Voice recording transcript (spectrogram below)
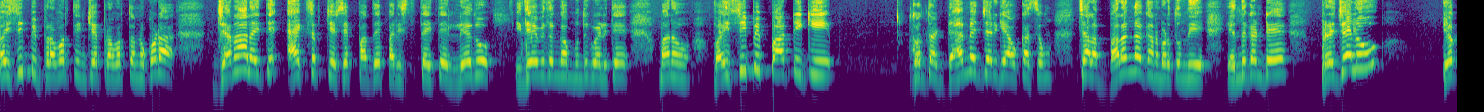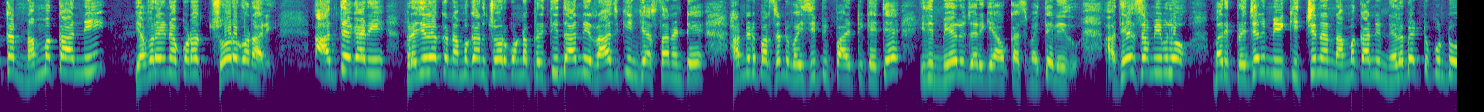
వైసీపీ ప్రవర్తించే ప్రవర్తన కూడా జనాలైతే యాక్సెప్ట్ చేసే పదే పరిస్థితి అయితే లేదు. ఇదే విధంగా ముందుకు వెళితే మనం వైసీపీ పార్టీకి కొంత డ్యామేజ్ జరిగే అవకాశం చాలా బలంగా కనబడుతుంది. ఎందుకంటే ప్రజలు యొక్క నమ్మకాన్ని ఎవరైనా కూడా చూరగొనాలి. అంతేగాని ప్రజల యొక్క నమ్మకాన్ని చూరకుండా ప్రతిదాన్ని రాజకీయం చేస్తానంటే హండ్రెడ్ పర్సెంట్ వైసీపీ పార్టీకి అయితే ఇది మేలు జరిగే అవకాశం అయితే లేదు. అదే సమయంలో మరి ప్రజలు మీకు ఇచ్చిన నమ్మకాన్ని నిలబెట్టుకుంటూ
